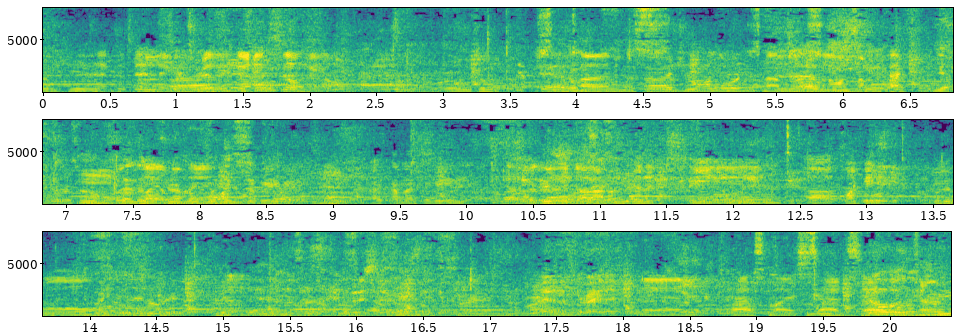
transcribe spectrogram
really good at filming. Sometimes the Lord does not bless you. On Summon Effect. Yes. Mm, Send play them to on the land. next to Greg. I- I'm it. Uh, I'm going to chain uh. And cast my sad salad turn.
